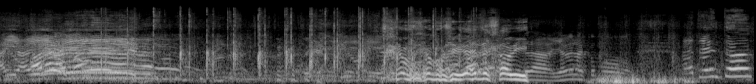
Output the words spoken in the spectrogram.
Ahí, ahí, ahí. Tenemos posibilidades de Javi. Ya verás cómo... Atentos.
